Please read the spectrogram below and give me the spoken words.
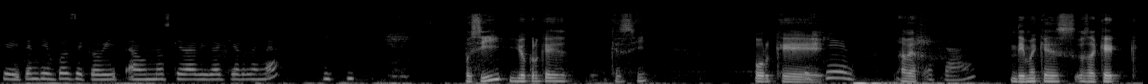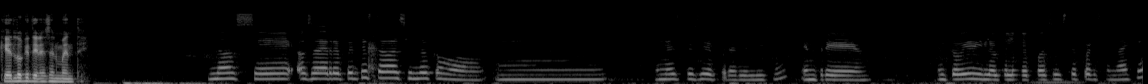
que ahorita en tiempos de COVID aún nos queda vida que ordenar? Pues sí, yo creo que, que sí. Es Porque, que a ver, Dime qué es, o sea, qué, qué es lo que tienes en mente. No sé, o sea, de repente estaba haciendo como una especie de paralelismo entre el COVID y lo que le pasa a este personaje,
